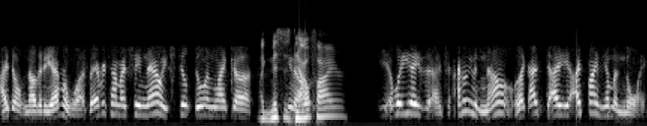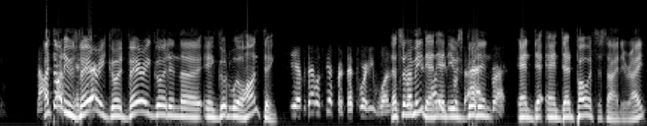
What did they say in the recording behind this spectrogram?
I don't know that he ever was, but every time I see him now, he's still doing like a. Like Mrs. You know, Doubtfire? Yeah, well, yeah, he's, I don't even know. Like I, I, I find him annoying. Now, I thought he was and that- very good, very good in the in Good Will Hunting. yeah, but that was different. That's where he was. That's what I mean. And, and he was good in Right, and De and Dead Poet Society, right?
